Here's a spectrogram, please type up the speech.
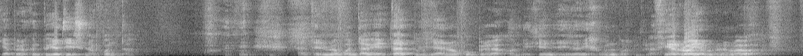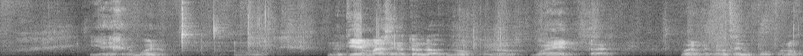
ya, pero es que tú ya tienes una cuenta al tener una cuenta abierta tú ya no cumples las condiciones. Y le dije, bueno, pues la cierro y abro una nueva. Y ya dijeron, bueno, mm, no tienen más en otros lados. No, pues no, bueno, tal. Bueno, me conocen un poco, ¿no?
